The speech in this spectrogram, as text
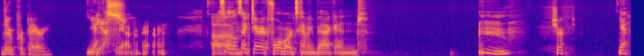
they're preparing. Yeah, Yes. they are preparing. Also, it Um, looks like Derek Forbort's coming back, and Sure. yeah,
